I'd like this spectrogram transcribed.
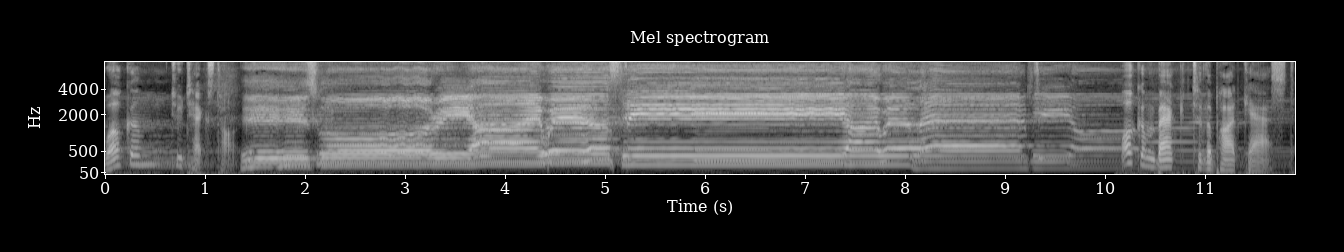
Welcome to Text Talk. His glory I will see. I will empty all. Welcome back to the podcast.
